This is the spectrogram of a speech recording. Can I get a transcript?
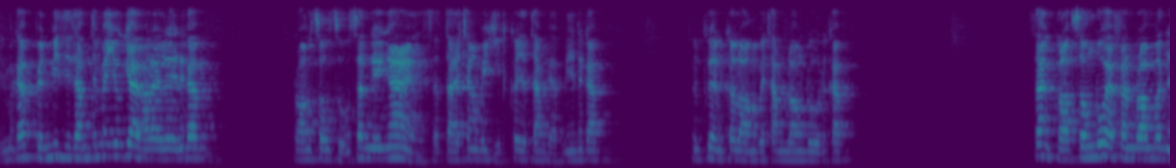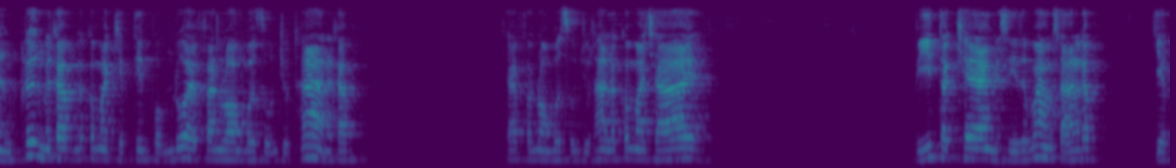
ห็นไหมครับ เป็นวิธีทำที่ไม่ยุ่งยากอะไรเลยนะครับ รองทรงสูงสั้นง่ายๆ สไตล์ช่างวิจิตก็จะทำแบบนี้นะครับ เพื่อนๆก็ลองไปทำลองดูนะครับ สร้างกรอบทรงด้วยฟันรองเบอร์หนึ่งครึ่งนะครับ แล้วก็มาเก็บตีนผมด้วยฟันรองเบอร์ศูนย์จุดห้านะครับ ใช้ฟันรองเบอร์ศูนย์จุดห้าแล้วก็มาใช้หวีตะแคง45องศานะครับ เจ็บ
